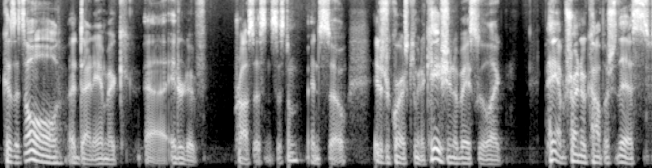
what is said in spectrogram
Because it's all a dynamic, uh, iterative process and system, and so it just requires communication of basically like, hey, I'm trying to accomplish this,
